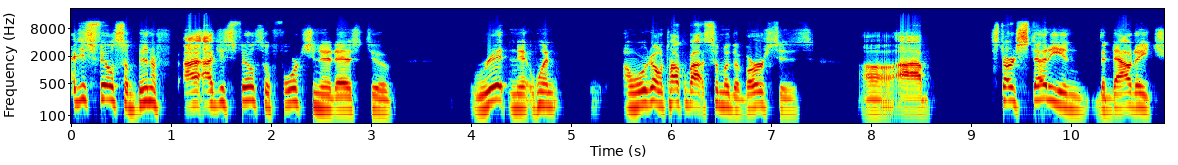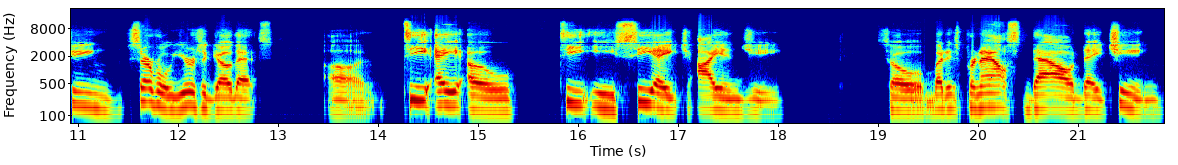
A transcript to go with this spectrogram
I just feel so benef- I, I just feel so fortunate as to have written it when and we're going to talk about some of the verses. Uh, I started studying the Tao Te Ching several years ago. That's uh, T A O T E C H I N G. So, but it's pronounced Dao De Ching.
